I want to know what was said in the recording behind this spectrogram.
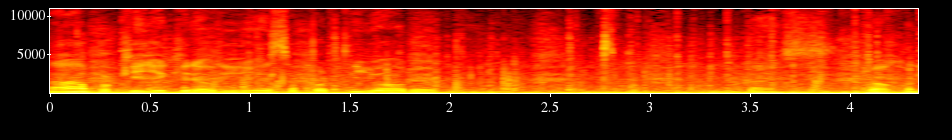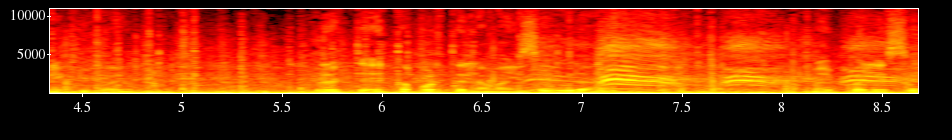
Ah, porque ella quiere abrir esa puerta y yo abro esta. Nice, trabajo en equipo ahí. Pero este, esta, puerta es la más insegura. ¿eh? No hay palio. Así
